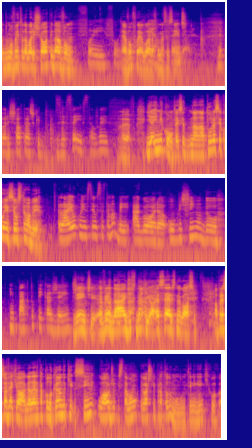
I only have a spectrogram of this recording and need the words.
uh, do movimento da Body Shop e da Avon? Foi, foi. É, Avon foi agora, foi, foi mais recente. Foi agora. The Body Shop, eu acho que 16, talvez. É. E aí me conta, aí você, na Natura você conheceu o Sistema B? Lá eu conheci o Sistema B. Agora, o bichinho do impacto pica a gente. Gente, é verdade isso daqui, ó. É sério esse negócio. A pessoa vê aqui, ó. A galera tá colocando que sim, o áudio está bom. Eu acho que para todo mundo. Não tem ninguém que colocou.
